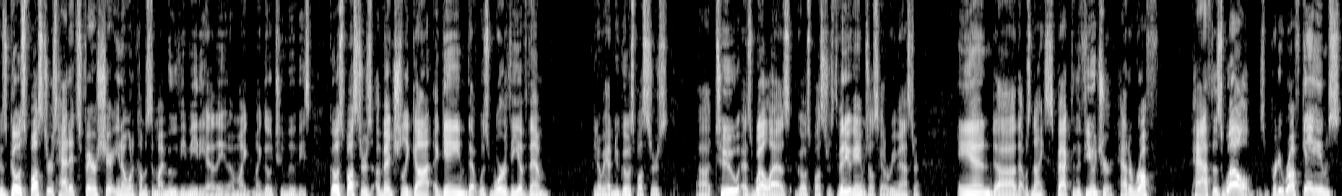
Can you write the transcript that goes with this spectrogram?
Because Ghostbusters had its fair share, you know, when it comes to my movie media, you know, my, my go to movies. Ghostbusters eventually got a game that was worthy of them. You know, we had new Ghostbusters uh, 2 as well as Ghostbusters, the video game, which also got a remaster. And uh, that was nice. Back to the Future had a rough path as well. Some pretty rough games.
